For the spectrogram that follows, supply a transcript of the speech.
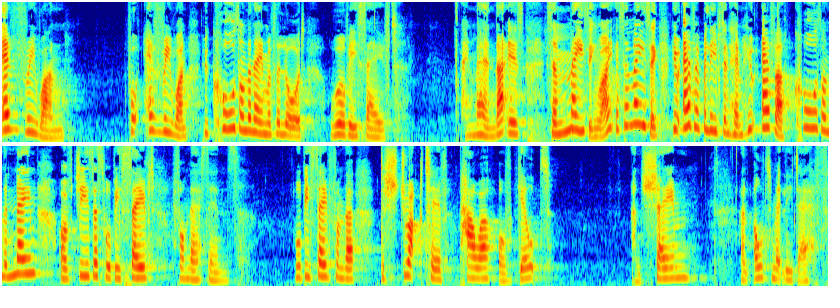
everyone, for everyone who calls on the name of the Lord will be saved. Amen. That is it's amazing, right? It's amazing. Whoever believes in him, whoever calls on the name of Jesus will be saved from their sins. Will be saved from the destructive power of guilt and shame and ultimately death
